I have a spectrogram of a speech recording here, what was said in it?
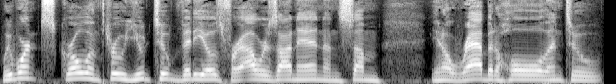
We weren't scrolling through YouTube videos for hours on end on some, you know, rabbit hole into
